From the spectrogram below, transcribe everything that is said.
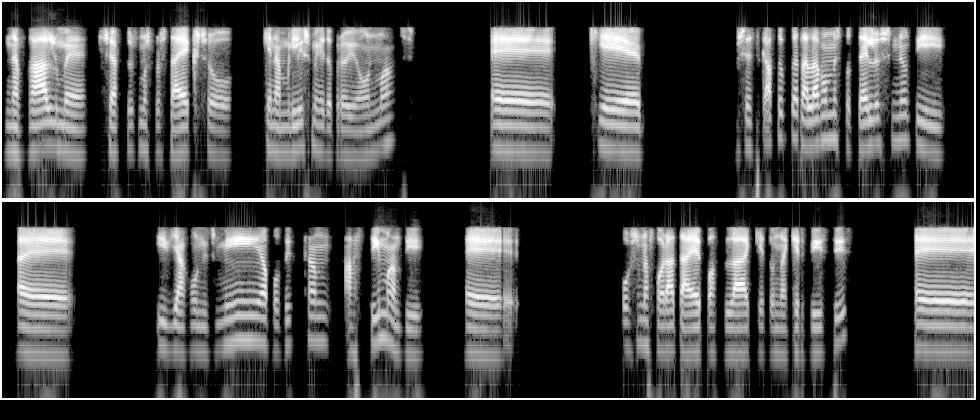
να βγάλουμε σε αυτούς μας προς τα έξω και να μιλήσουμε για το προϊόν μας. Ε, και ουσιαστικά αυτό που καταλάβαμε στο τέλος είναι ότι ε, οι διαγωνισμοί αποδείχθηκαν αστήμαντοι ε, όσον αφορά τα έπαθλα και το να κερδίσεις. Ε,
